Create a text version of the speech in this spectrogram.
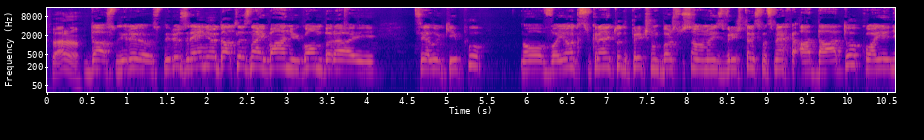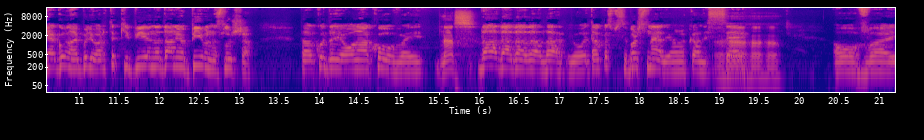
Stvarno? da, studirao, studirao u Zrenjinu i odatle zna i Vanju i Gombara i celu ekipu. Ovaj, I onda kad smo krenuli tu da pričamo, baš smo se ono izvrištali smo smeha. A Dado, koji je njegov najbolji ortak, je bio na danima piva nas slušao. Tako da je onako, ovaj, Nas? da, da, da, da, da. Ovaj, tako smo se baš smeli, ono kao ne se. Aha. Ovaj,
